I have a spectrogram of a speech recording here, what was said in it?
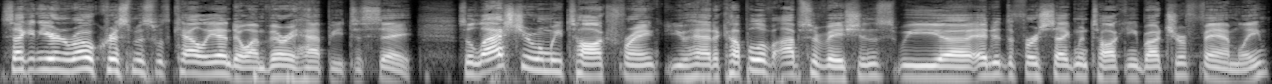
Second year in a row, Christmas with Caliendo, I'm very happy to say. So last year when we talked, Frank, you had a couple of observations. We uh, ended the first segment talking about your family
